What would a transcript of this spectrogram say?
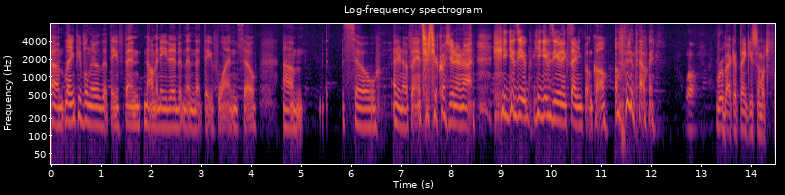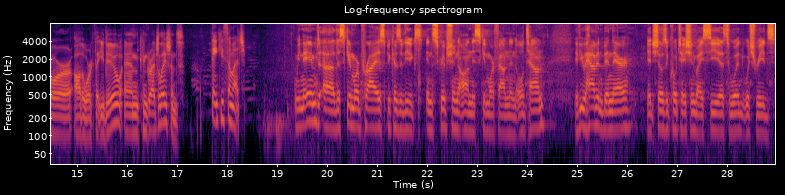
um, letting people know that they've been nominated and then that they've won. So, um, so I don't know if that answers your question or not. He gives you he gives you an exciting phone call. I'll put it that way. Well, Rebecca, thank you so much for all the work that you do, and congratulations. Thank you so much. We named uh, the Skidmore Prize because of the ex- inscription on the Skidmore Fountain in Old Town. If you haven't been there, it shows a quotation by C.S. Wood, which reads,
